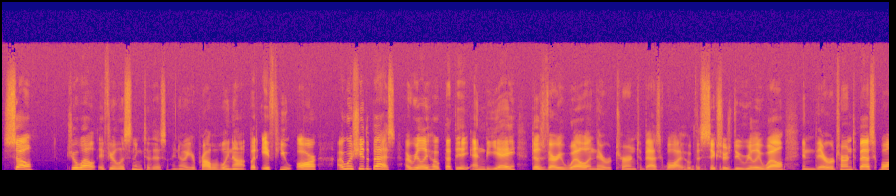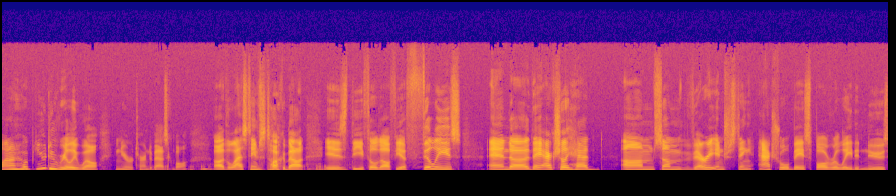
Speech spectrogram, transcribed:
So, Joel, if you're listening to this, I know you're probably not, but if you are, I wish you the best. I really hope that the NBA does very well in their return to basketball. I hope the Sixers do really well in their return to basketball, and I hope you do really well in your return to basketball. Uh, the last team to talk about is the Philadelphia Phillies, and uh, they actually had um, some very interesting actual baseball related news.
